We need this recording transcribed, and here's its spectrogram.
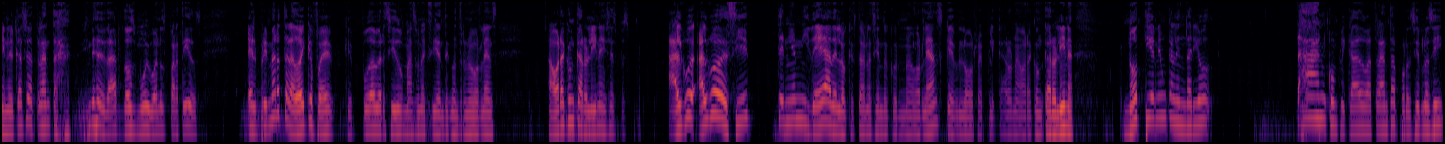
en el caso de Atlanta, viene de dar dos muy buenos partidos. El primero te la doy que fue, que pudo haber sido más un accidente contra Nueva Orleans. Ahora con Carolina dices, pues, algo, algo de sí tenían idea de lo que estaban haciendo con Nueva Orleans, que lo replicaron ahora con Carolina. No tiene un calendario tan complicado Atlanta, por decirlo así.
